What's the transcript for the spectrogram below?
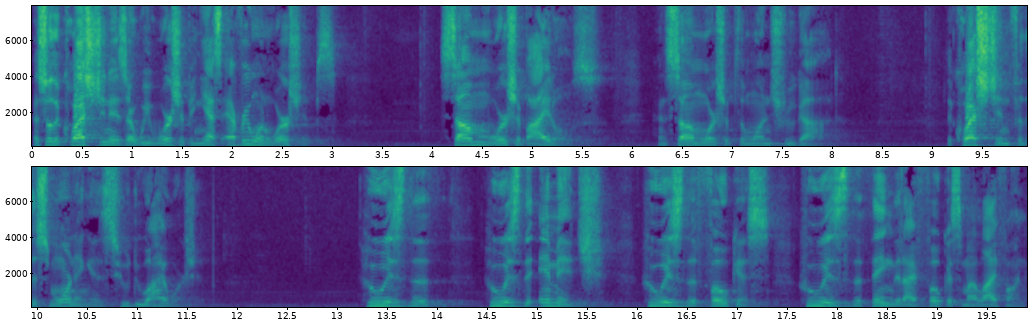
And so the question is are we worshiping? Yes, everyone worships. Some worship idols, and some worship the one true God. The question for this morning is who do I worship? Who is the, who is the image? Who is the focus? Who is the thing that I focus my life on?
